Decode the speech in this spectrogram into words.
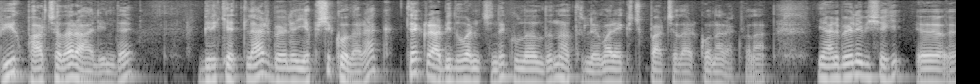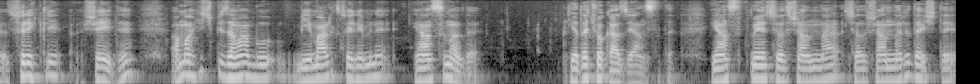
büyük parçalar halinde biriketler böyle yapışık olarak tekrar bir duvarın içinde kullanıldığını hatırlıyorum. Araya küçük parçalar konarak falan. Yani böyle bir şey e, sürekli şeydi. Ama hiçbir zaman bu mimarlık söylemine yansımadı. Ya da çok az yansıdı. Yansıtmaya çalışanlar çalışanları da işte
